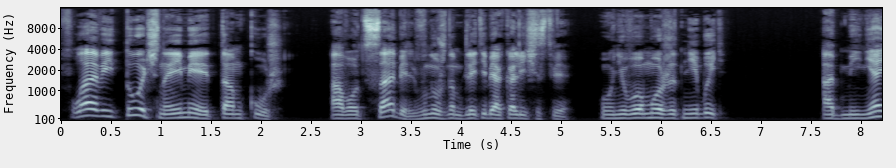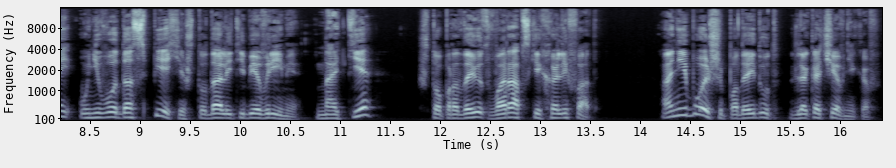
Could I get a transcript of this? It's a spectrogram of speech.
Флавий точно имеет там куш, а вот сабель в нужном для тебя количестве у него может не быть. Обменяй у него доспехи, что дали тебе в Риме, на те, что продают в арабский халифат. Они больше подойдут для кочевников.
